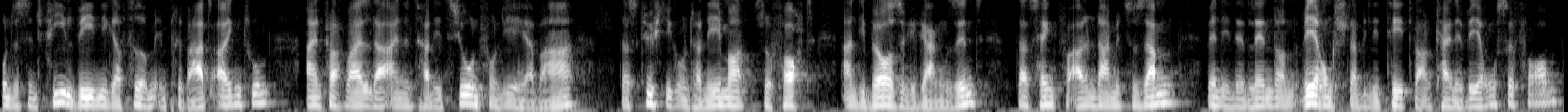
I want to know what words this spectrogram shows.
und es sind viel weniger Firmen im Privateigentum, einfach weil da eine Tradition von jeher war, dass tüchtige Unternehmer sofort an die Börse gegangen sind. Das hängt vor allem damit zusammen, wenn in den Ländern Währungsstabilität war und keine Währungsreform,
